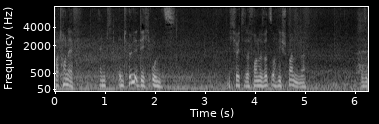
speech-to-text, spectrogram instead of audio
Bad Honnef, ent, enthülle dich uns. Ich fürchte, da vorne wird es auch nicht spannend. Ne? Also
